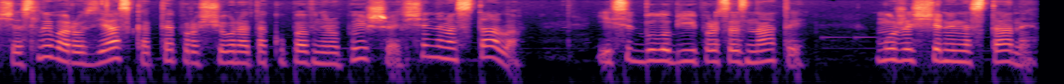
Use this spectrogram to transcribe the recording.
Щаслива розв'язка, те, про що вона так упевнено пише, ще не настала, і слід було б їй про це знати. Може, ще не настане,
